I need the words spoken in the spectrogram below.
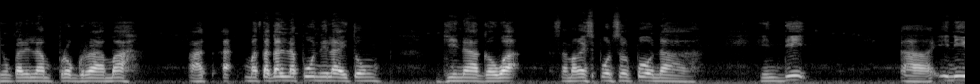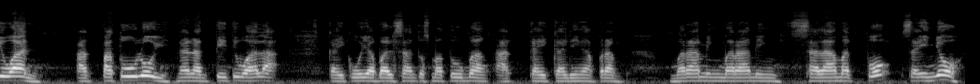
yung kanilang programa at ah, matagal na po nila itong ginagawa sa mga sponsor po na hindi ah, iniwan at patuloy na nagtitiwala kay Kuya Bal Santos Matubang at kay Kalinga Prab. Maraming maraming salamat po sa inyo.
